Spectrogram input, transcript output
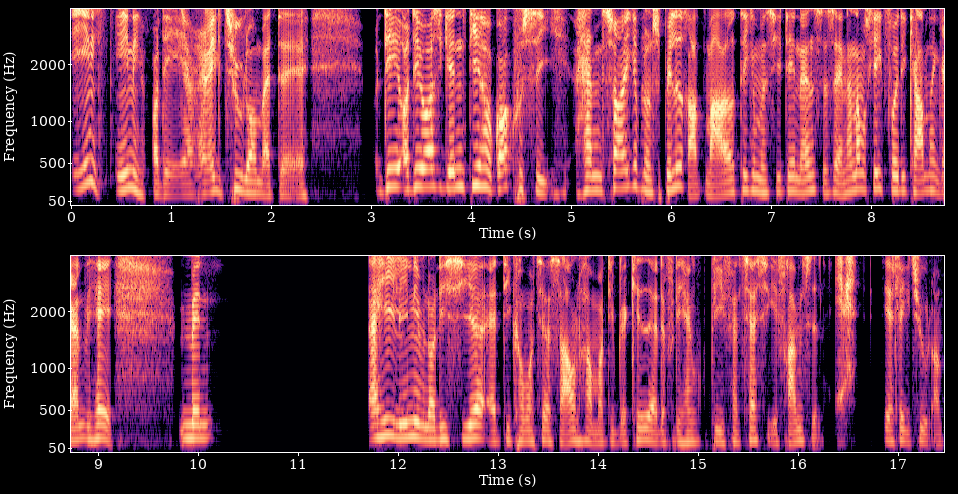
Enig, enig. Og det, jeg er ikke i tvivl om, at... Øh, det, og det er jo også igen, de har jo godt kunne se, han så ikke er blevet spillet ret meget. Det kan man sige, det er en anden sag. Han har måske ikke fået de kampe, han gerne vil have. Men jeg er helt enig, når de siger, at de kommer til at savne ham, og de bliver ked af det, fordi han kunne blive fantastisk i fremtiden. Ja, det er jeg slet ikke i tvivl om.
